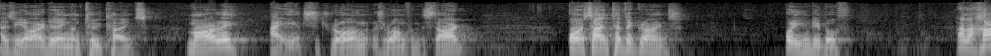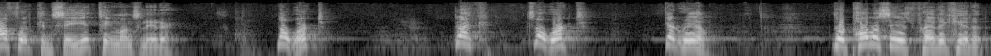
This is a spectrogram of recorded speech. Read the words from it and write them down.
as we are doing on two counts. Morally, i.e., it's just wrong, it was wrong from the start. Or scientific grounds. Or you can do both. And a half wit can say 18 months later, not worked. Like, it's not worked. Get real. Their policy is predicated,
